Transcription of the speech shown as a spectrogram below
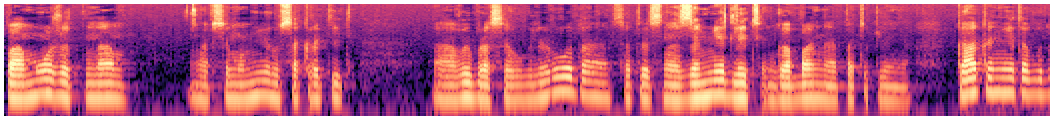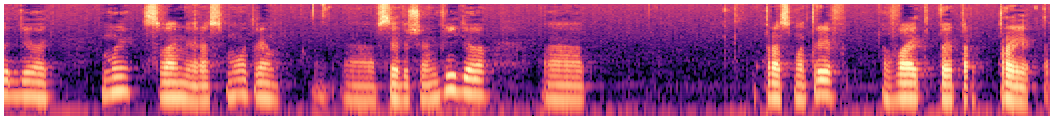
поможет нам всему миру сократить выбросы углерода, соответственно замедлить глобальное потепление. Как они это будут делать, мы с вами рассмотрим э, в следующем видео, э, просмотрев white paper проекта.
